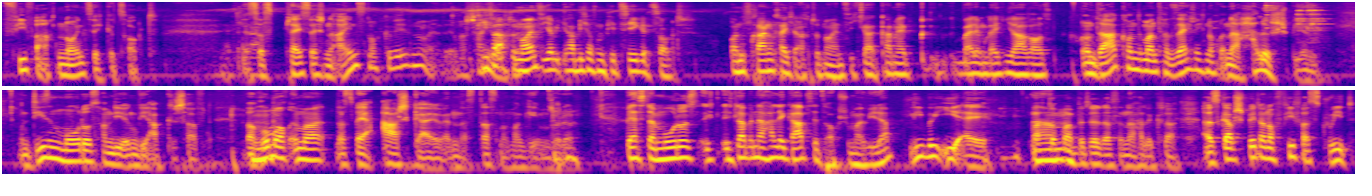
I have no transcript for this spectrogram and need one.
FIFA 98 gezockt. ist das PlayStation 1 noch gewesen? Wahrscheinlich. FIFA 98 habe ich, hab ich auf dem PC gezockt. Und Frankreich 98 kam ja bei dem gleichen Jahr raus. Und da konnte man tatsächlich noch in der Halle spielen. Und diesen Modus haben die irgendwie abgeschafft. Warum auch immer, das wäre arschgeil, wenn das das nochmal geben würde. Bester Modus. Ich, ich glaube, in der Halle gab es jetzt auch schon mal wieder. Liebe EA, mach doch mal bitte das in der Halle klar. Also es gab später noch FIFA Street,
